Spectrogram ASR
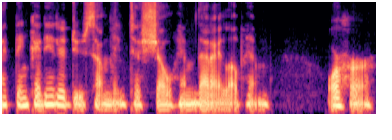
I think I need to do something to show him that I love him or her.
